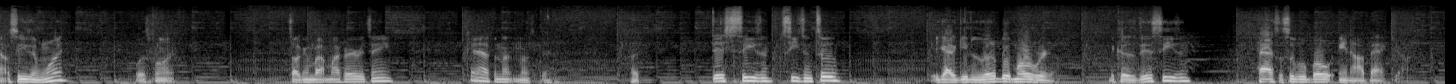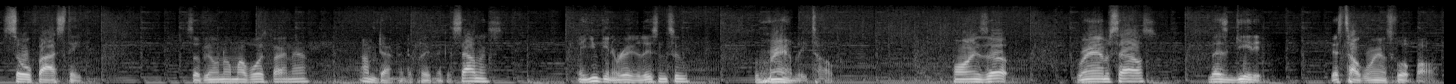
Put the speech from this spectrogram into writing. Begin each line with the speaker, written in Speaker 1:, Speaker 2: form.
Speaker 1: Now, season one was fun. Talking about my favorite team, can't have nothing else better. But this season, season two, you got to get a little bit more real because this season has the Super Bowl in our backyard, SoFi Stadium. So if you don't know my voice by now, I'm down at the nigga Silence, and you getting ready to listen to Ramley Talk. Horns up, Rams house, let's get it. Let's talk Rams football.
